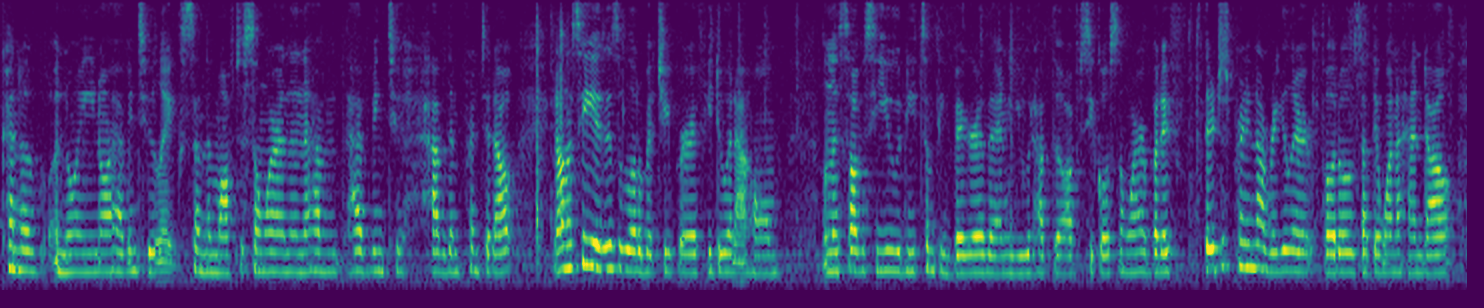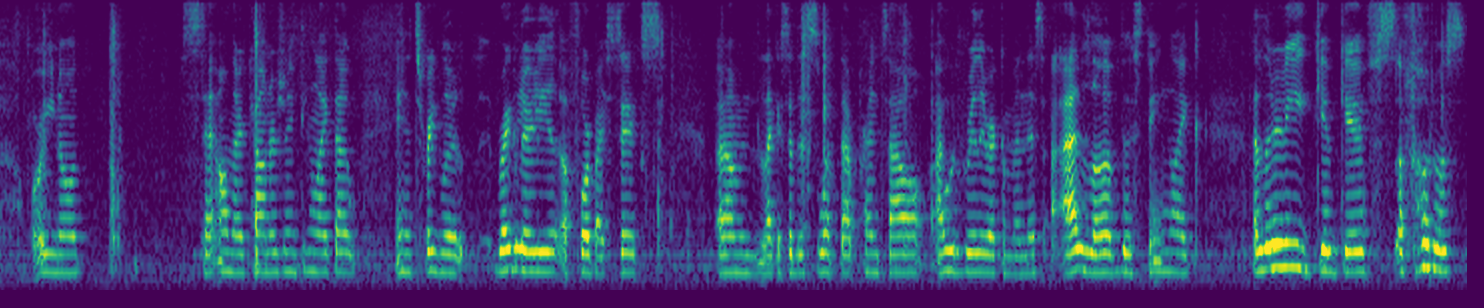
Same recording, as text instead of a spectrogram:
kind of annoying, you know, having to like send them off to somewhere and then having having to have them printed out. And honestly, it is a little bit cheaper if you do it at home. Unless obviously you would need something bigger, then you would have to obviously go somewhere. But if they're just printing out regular photos that they want to hand out or, you know, set on their counters or anything like that, and it's regular regularly a 4 by 6 um, like I said, this is what that prints out. I would really recommend this. I love this thing. Like, I literally give gifts of photos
